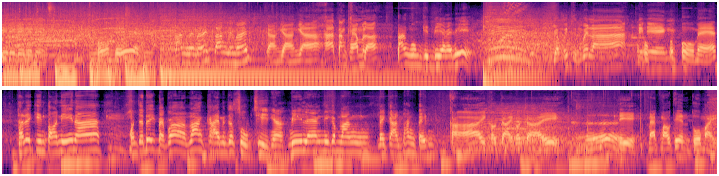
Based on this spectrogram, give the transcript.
นี่นี่นี่นี่โอเคตั้งเลยไหมตั้งเลยไหมอย่างอย่างอย่างหาตั้งแคมป์เหรอ ตั้งวงกินเบียร์ไงพี่ ยังไม่ถึงเวลาเป็นเองโอ้โหแหม ถ้าได้กินตอนนี้นะ มันจะได้แบบว่าร่างกายมันจะสูบฉีดไง มีแรงมีกำลังในการตั้งเต็นท์ขายเข้าใจเข้าใจ เออนี่แม็กเมลเทนตัวใหม่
